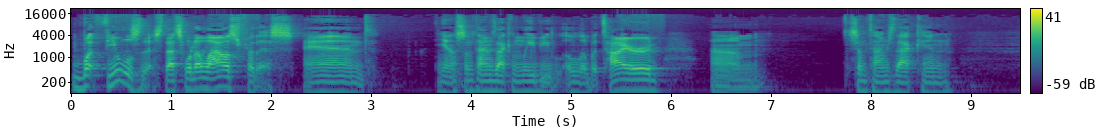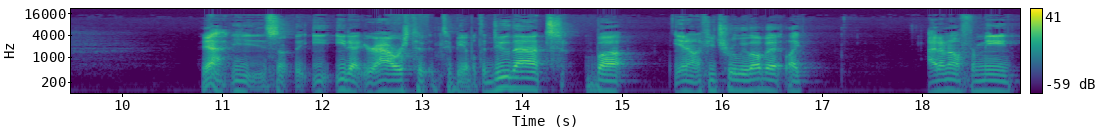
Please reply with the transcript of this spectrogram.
what fuels this. That's what allows for this. And, you know, sometimes that can leave you a little bit tired. Um, sometimes that can, yeah, eat at your hours to, to be able to do that. But, you know, if you truly love it, like, I don't know, for me,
